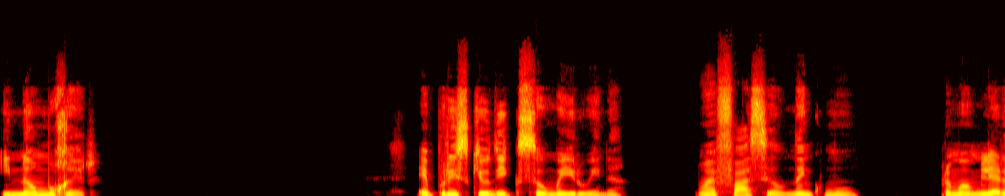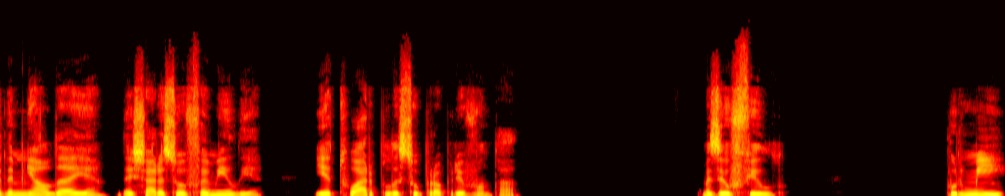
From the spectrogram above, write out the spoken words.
e não morrer. É por isso que eu digo que sou uma heroína. Não é fácil nem comum para uma mulher da minha aldeia deixar a sua família e atuar pela sua própria vontade. Mas eu filo. Por mim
